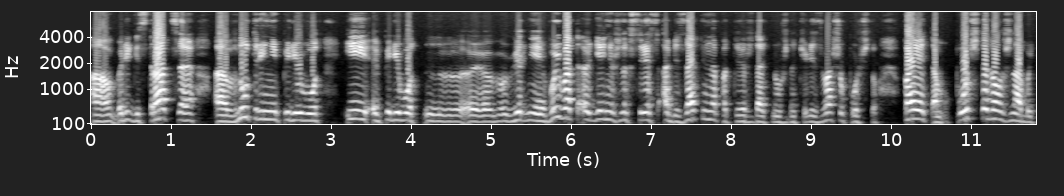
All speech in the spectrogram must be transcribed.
А, регистрация, а, внутренний перевод и перевод, э, вернее, вывод денежных средств обязательно подтверждать нужно через вашу почту. Поэтому почта должна быть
